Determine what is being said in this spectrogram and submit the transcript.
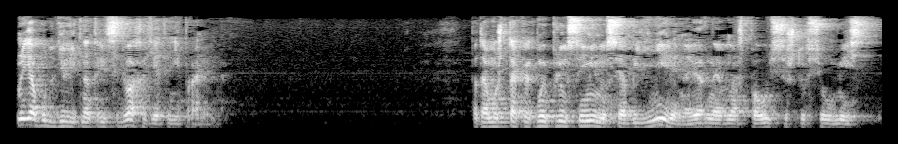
ну, я буду делить на 32, хотя это неправильно. Потому что так как мы плюсы и минусы объединили, наверное, у нас получится, что все вместе.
